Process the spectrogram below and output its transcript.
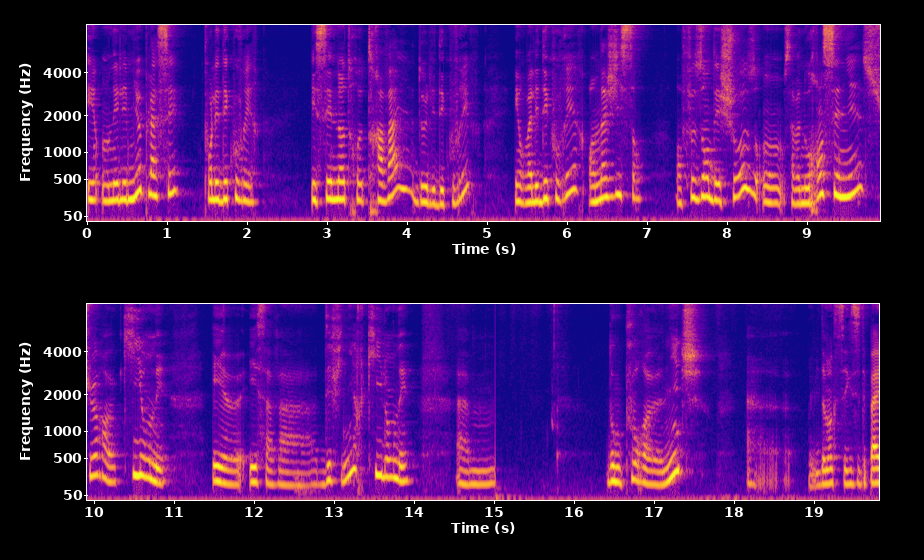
et on est les mieux placés pour les découvrir. Et c'est notre travail de les découvrir et on va les découvrir en agissant, en faisant des choses, ça va nous renseigner sur euh, qui on est et, euh, ça va définir qui l'on est. donc pour Nietzsche, évidemment que ça n'existait pas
